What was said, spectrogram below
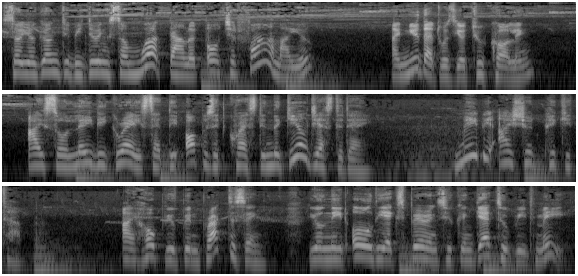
So you're going to be doing some work down at Orchard Farm, are you? I knew that was your true calling. I saw Lady Grey set the opposite quest in the guild yesterday. Maybe I should pick it up. I hope you've been practicing. You'll need all the experience you can get to beat me.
